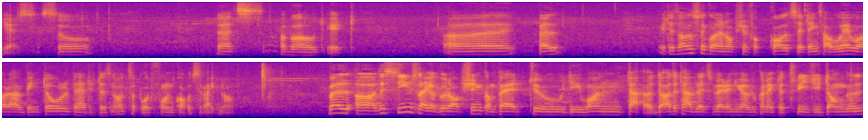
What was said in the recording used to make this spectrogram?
yes so that's about it. Uh, well it has also got an option for call settings. However I've been told that it does not support phone calls right now well uh, this seems like a good option compared to the one the other tablets wherein you have to connect a 3G dongle.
